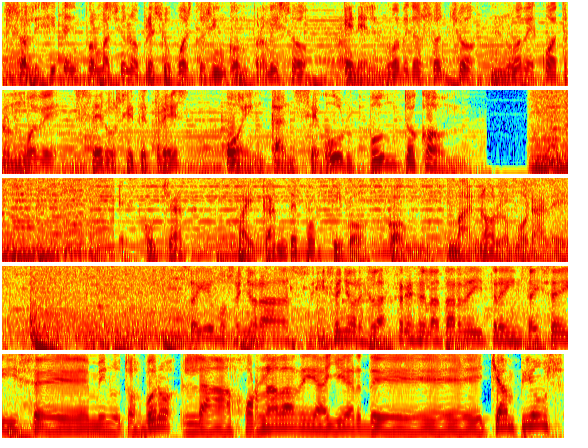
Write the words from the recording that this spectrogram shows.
Solicita información o presupuesto sin compromiso en el 928-949-073 o en cansegur.com. Escuchas Faikán Deportivo con Manolo Morales. Seguimos, señoras y señores, las 3 de la tarde y 36 eh, minutos. Bueno, la jornada de ayer de Champions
